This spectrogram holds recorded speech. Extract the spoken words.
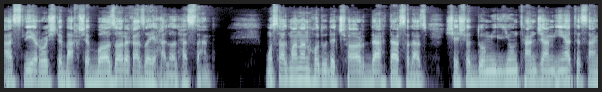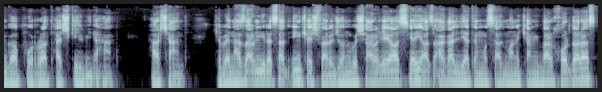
اصلی رشد بخش بازار غذای حلال هستند. مسلمانان حدود 14 درصد از 6.2 میلیون تن جمعیت سنگاپور را تشکیل می دهند. هرچند که به نظر می رسد این کشور جنوب شرقی آسیایی از اقلیت مسلمان کمی برخوردار است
